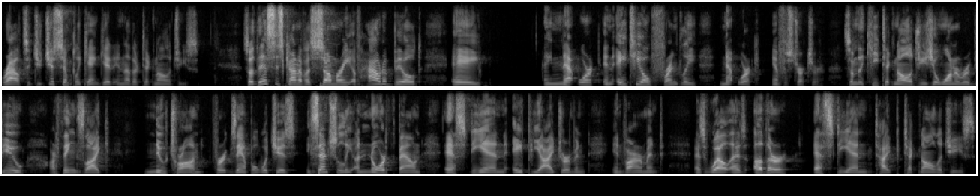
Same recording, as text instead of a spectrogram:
routes that you just simply can't get in other technologies. So this is kind of a summary of how to build a a network, an ATO friendly network infrastructure. Some of the key technologies you'll want to review are things like Neutron, for example, which is essentially a northbound SDN API driven environment, as well as other SDN type technologies.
